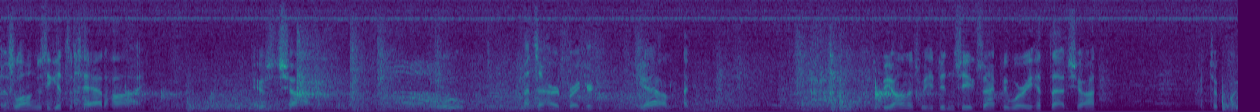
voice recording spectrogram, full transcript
As long as he gets a tad high. Here's the shot. Ooh. That's a heartbreaker. Yeah. I, to be honest with you, didn't see exactly where he hit that shot. I took my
